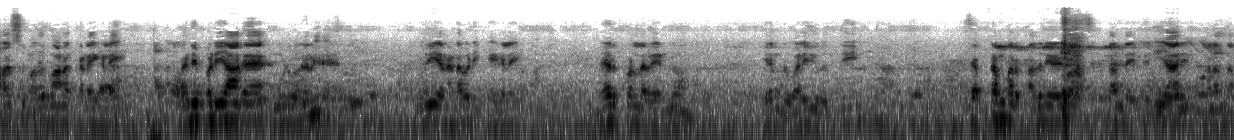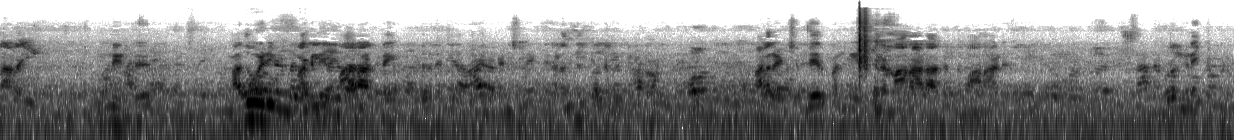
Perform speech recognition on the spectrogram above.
அரசு மதுபான கடைகளை படிப்படியாக மூடுவதற்கு உரிய நடவடிக்கைகளை மேற்கொள்ள வேண்டும் என்று வலியுறுத்தி செப்டம்பர் பதினேழு தந்தை பெரியாரின் பிறந்த நாளை முன்னிட்டு மது ஒழிப்பு மகளிர் மாநாட்டை விடுதலை சிறுத்தைகள் கட்சி பல லட்சம் பேர் பங்கேற்கிற மாநாடாக இந்த மாநாடு ஒருங்கிணைக்கப்படும்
